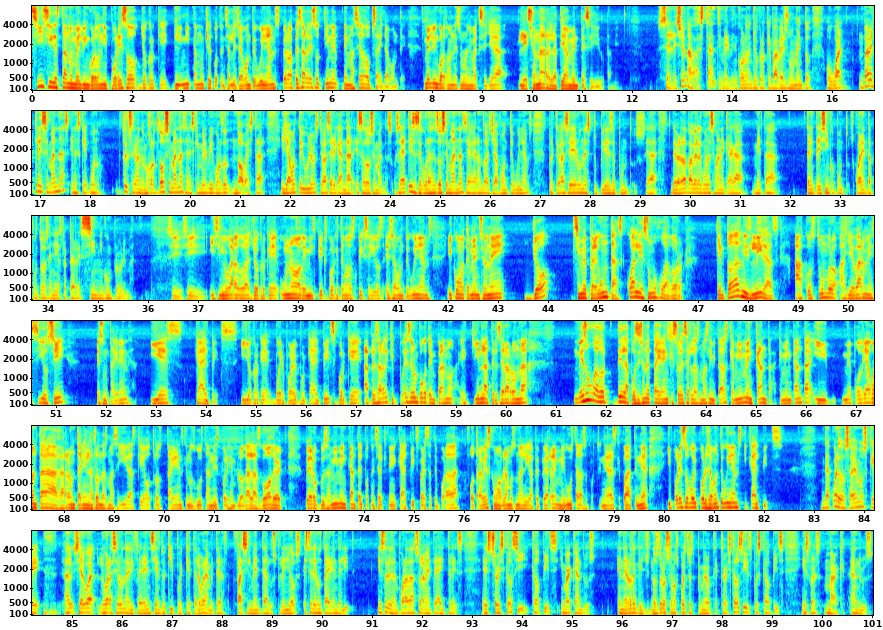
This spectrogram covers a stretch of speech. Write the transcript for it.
sí sigue estando Melvin Gordon y por eso yo creo que limita mucho el potencial de Javonte Williams, pero a pesar de eso tiene demasiado upside Javonte. Melvin Gordon es un running back que se llega lesiona relativamente seguido también. Se lesiona bastante Melvin Gordon. Yo creo que va a haber su momento. O igual, va a haber tres semanas en las que, bueno, estoy exagerando, mejor dos semanas en las que Melvin Gordon no va a estar. Y Javonte Williams te va a hacer ganar esas dos semanas. O sea, ya tienes aseguradas dos semanas ya agarrando a Javonte Williams. Porque va a ser una estupidez de puntos. O sea, de verdad va a haber alguna semana en que haga meta 35 puntos, 40 puntos en ligas PPR sin ningún problema. Sí, sí, y sin lugar a dudas, yo creo que uno de mis picks, porque tengo dos picks seguidos, es Javonte Williams. Y como te mencioné, yo, si me preguntas cuál es un jugador que en todas mis ligas acostumbro a llevarme sí o sí, es un Tyrant y es Kyle Pitts. Y yo creo que voy a ir por él por Kyle Pitts, porque a pesar de que puede ser un poco temprano aquí en la tercera ronda, es un jugador de la posición de Tyren que suele ser las más limitadas, que a mí me encanta, que me encanta y me podría aguantar a agarrar un Tyren en las rondas más seguidas que otros Tyrens que nos gustan, es por ejemplo Dallas Goddard, pero pues a mí me encanta el potencial que tiene Kyle Pitts para esta temporada. Otra vez, como hablamos de una liga PPR, me gustan las oportunidades que pueda tener y por eso voy por Javonte Williams y Kyle Pitts. De acuerdo, sabemos que si algo logra hacer una diferencia en tu equipo y que te logra meter fácilmente a los playoffs, es tener un Tyrant de elite. Y esta temporada solamente hay tres. Es Travis Kelsey, Cal Pitts y Mark Andrews. En el orden que nosotros hemos puesto es primero Travis Kelsey, después Cal Pitts y después Mark Andrews.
